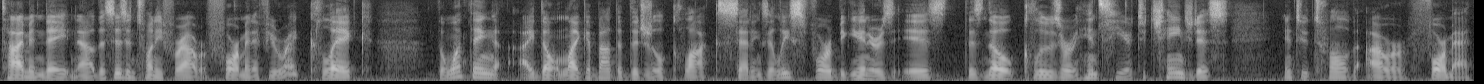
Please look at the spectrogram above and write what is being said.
Time and date. Now this is in 24 hour format. If you right click, the one thing I don't like about the digital clock settings, at least for beginners, is there's no clues or hints here to change this into 12 hour format.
